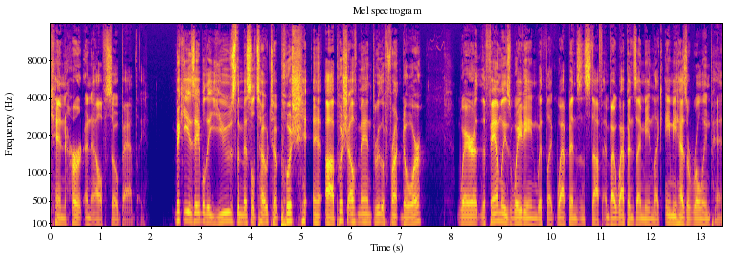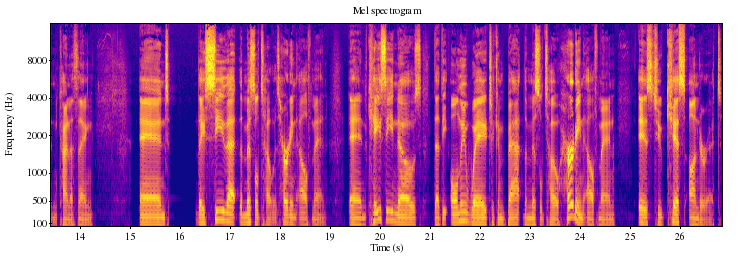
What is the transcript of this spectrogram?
can hurt an elf so badly. Mickey is able to use the mistletoe to push uh, push Elfman through the front door, where the family's waiting with like weapons and stuff. And by weapons, I mean like Amy has a rolling pin kind of thing, and they see that the mistletoe is hurting Elfman. And Casey knows that the only way to combat the mistletoe hurting Elfman is to kiss under it.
